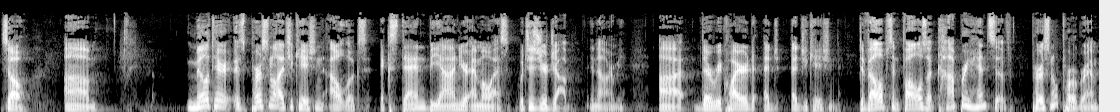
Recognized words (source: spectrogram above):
So, um, military is personal education outlooks extend beyond your MOS, which is your job in the army. Uh, their required ed- education develops and follows a comprehensive personal program,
